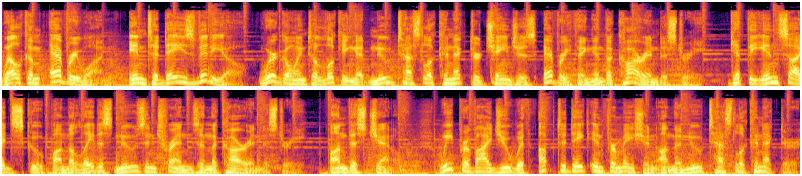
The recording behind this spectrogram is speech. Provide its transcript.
Welcome everyone! In today's video, we're going to looking at new Tesla connector changes everything in the car industry. Get the inside scoop on the latest news and trends in the car industry. On this channel, we provide you with up-to-date information on the new Tesla connector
